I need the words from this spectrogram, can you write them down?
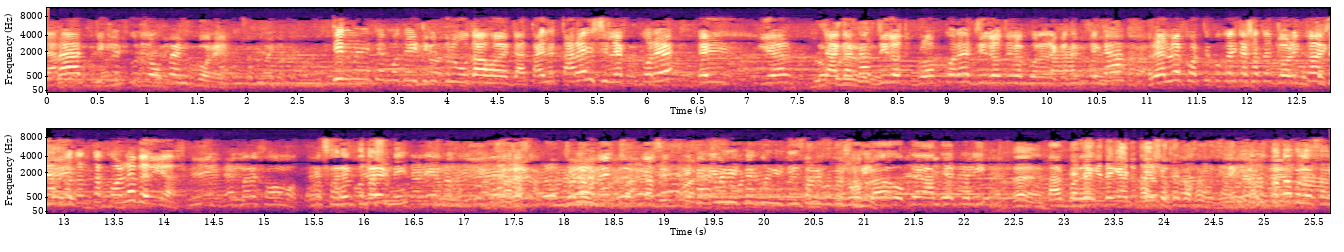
যারা টিকিটগুলি ওপেন করে তিন মিনিটের মধ্যে এই টিকিটগুলো উদা হয়ে যায়। তাইলে তারাই সিলেক্ট করে এই ইয়ের জায়গাটা জিরো ব্লক করে জিরো জিরো করে রেখে দেয়। এটা রেলওয়ে কর্তৃপক্ষ এটার সাথে জড়িত এটা তদন্ত করলে বেরিয়ে আসবে একবারে সহমত। স্যারের কথা শুনি। হ্যাঁ। তারপরে দেখি কথা বলি কথা বলেন স্যার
